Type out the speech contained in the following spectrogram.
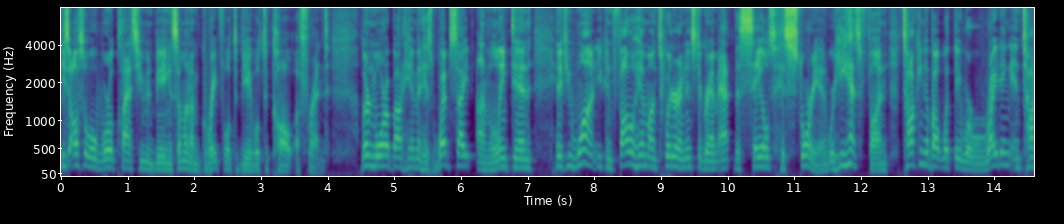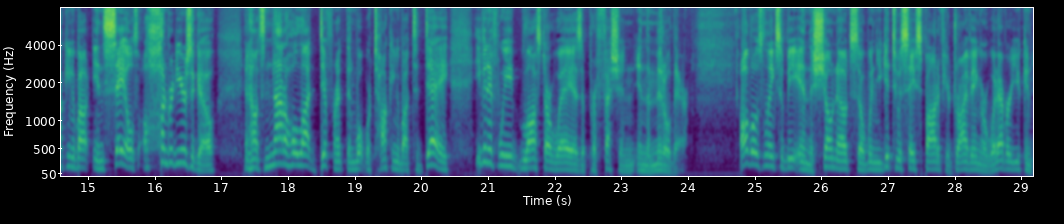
He's also a world class human being and someone I'm grateful to be able to call a friend. Learn more about him at his website on LinkedIn. And if you want, you can follow him on Twitter and Instagram at The Sales Historian, where he has fun talking about what they were writing and talking about in sales 100 years ago and how it's not a whole lot different than what we're talking about today, even if we lost our way as a profession in the middle there. All those links will be in the show notes. So when you get to a safe spot, if you're driving or whatever, you can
